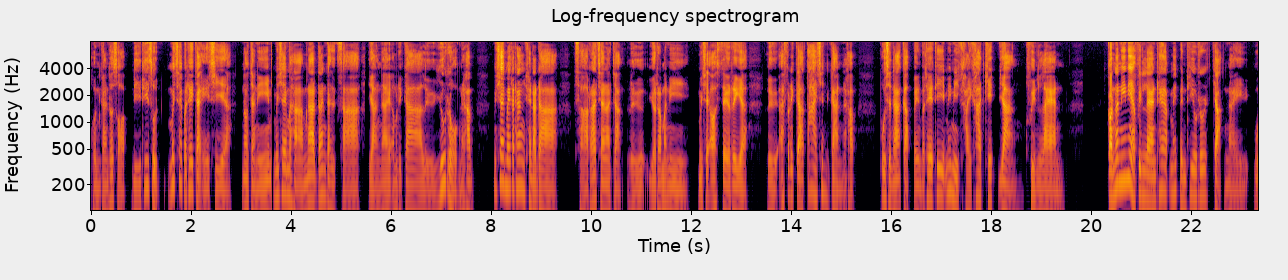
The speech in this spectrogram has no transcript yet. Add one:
ผลการทดสอบดีที่สุด ไม่ใช่ประเทศจากเอเชีย นอกจากนี้ไม่ใช่มหาอำนาจด้านการศึกษา อย่างในอเมริกาหรือยุโรปนะครับ ไม่ใช่แม้กระทั่งแคนาดา สหราชอาณาจักรหรือเยอรมนี ไม่ใช่ออสเตรเลีย หรือแอฟริกาใต้เช่นกันนะครับ ผู้ชนะกลับเป็นประเทศที่ไม่มีใครคาดคิดอย่างฟินแลนด์ ก่อนหน้านี้เนี่ยฟินแลนด์แทบไม่เป็นที่รู้จักในแว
